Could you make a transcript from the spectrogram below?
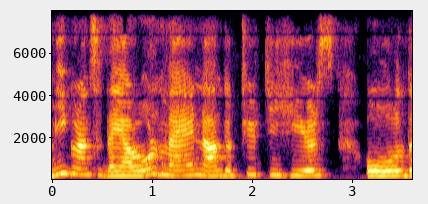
migrants, they are all men under 50 years old.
